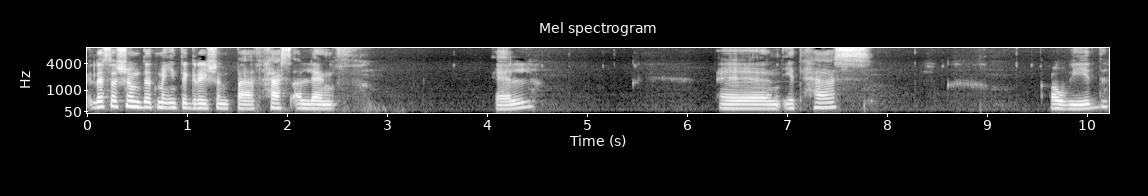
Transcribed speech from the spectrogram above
Let's assume that my integration path has a length L and it has a width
